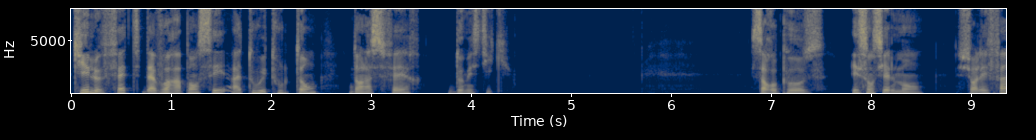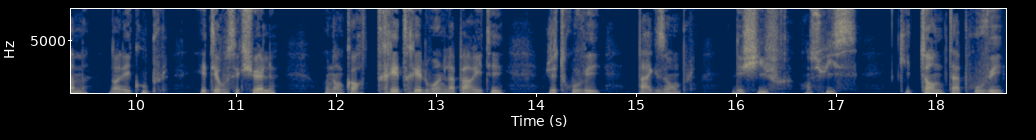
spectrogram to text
qui est le fait d'avoir à penser à tout et tout le temps dans la sphère domestique. Ça repose essentiellement sur les femmes dans les couples hétérosexuels. On est encore très très loin de la parité. J'ai trouvé par exemple des chiffres en Suisse qui tentent à prouver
